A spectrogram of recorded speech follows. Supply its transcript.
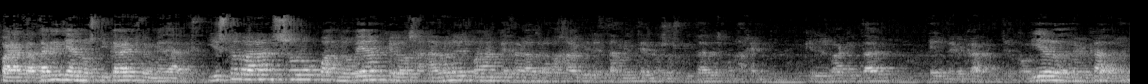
para tratar y diagnosticar enfermedades. Y esto lo harán solo cuando vean que los sanadores van a empezar a trabajar directamente en los hospitales con la gente, que les va a quitar el mercado, el gobierno del mercado. ¿eh?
